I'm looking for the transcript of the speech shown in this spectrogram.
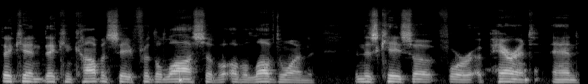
that can that can compensate for the loss of of a loved one. In this case, uh, for a parent, and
